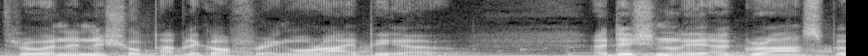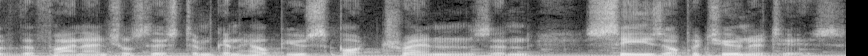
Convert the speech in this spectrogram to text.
through an initial public offering or IPO. Additionally, a grasp of the financial system can help you spot trends and seize opportunities.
